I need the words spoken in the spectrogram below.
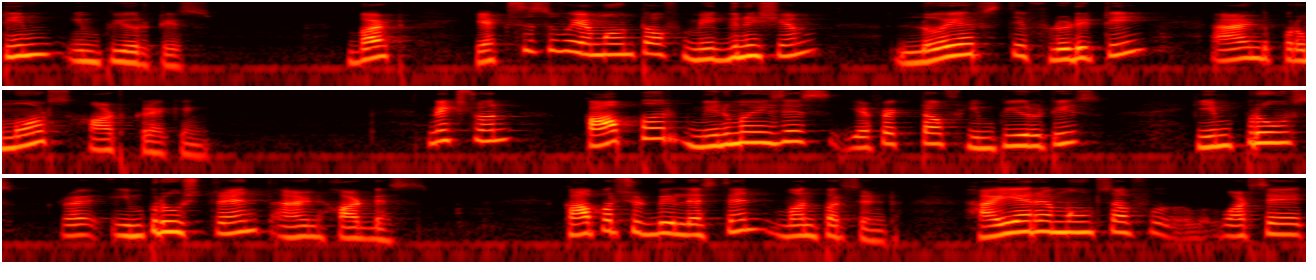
tin impurities. But excessive amount of magnesium lowers the fluidity and promotes hot cracking. Next one copper minimizes effect of impurities, improves right, improves strength and hardness. Copper should be less than 1 percent. Higher amounts of what say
